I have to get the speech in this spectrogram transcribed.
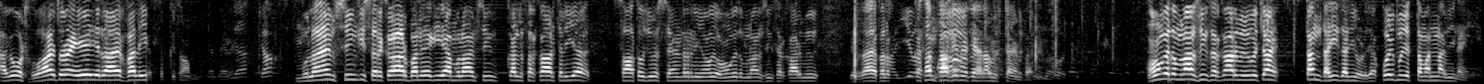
अभी उठवाए तो ये राइफल सबके सामने। मुलायम सिंह की सरकार बनेगी या मुलायम सिंह कल सरकार चली है सातों जो सेंडर नहीं होंगे होंगे तो मुलायम सिंह सरकार में राइफल कसम खा के मैं कह रहा हूँ इस टाइम पर। होंगे तो मुलायम सिंह सरकार में हुए चाहे तन दही दही उड़ जाए कोई मुझे तमन्ना भी नहीं है।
